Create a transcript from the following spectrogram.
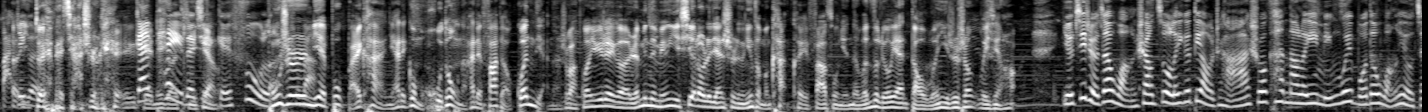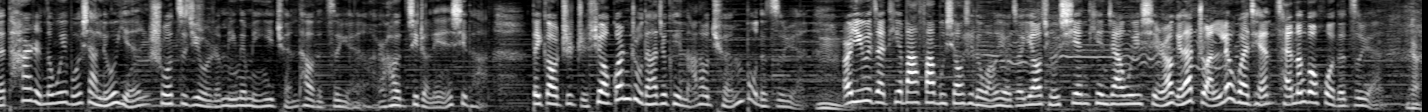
把这个对把价值给 该配的给给付了。同时你也不白看，你还得跟我们互动呢，还得发表观点呢，是吧？关于这个《人民的名义》泄露这件事，情，你怎么看？可以发送您的。文字留言到文艺之声微信号。有记者在网上做了一个调查，说看到了一名微博的网友在他人的微博下留言，说自己有人民的名义全套的资源啊。然后记者联系他，被告知只需要关注他就可以拿到全部的资源。嗯。而一位在贴吧发布消息的网友则要求先添加微信，然后给他转六块钱才能够获得资源。你看，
